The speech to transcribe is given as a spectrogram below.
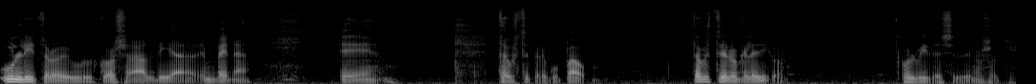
un litro de glucosa al día en vena. Eh, está usted preocupado. ¿Sabe usted lo que le digo? Olvídese de nosotros.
